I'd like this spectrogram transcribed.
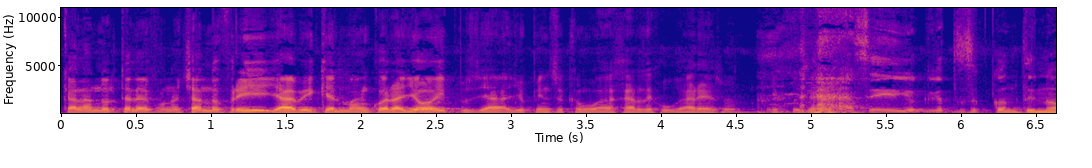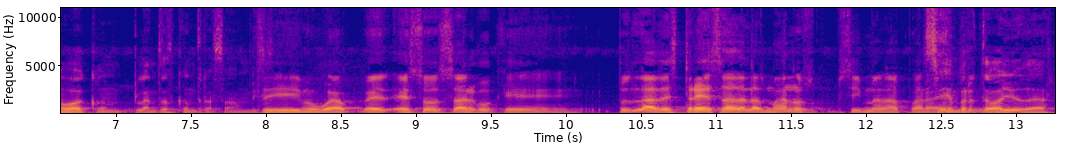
calando el teléfono, echando free, y ya vi que el manco era yo y pues ya yo pienso que voy a dejar de jugar eso. Y pues ya. Ah, sí, yo creo que tú continuaba con plantas contra zombies. Sí, me voy a, e- eso es algo que, pues la destreza de las manos sí me da para Siempre eso. te va a ayudar.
